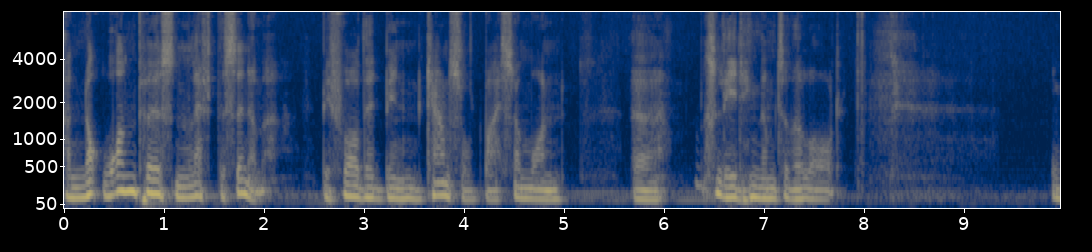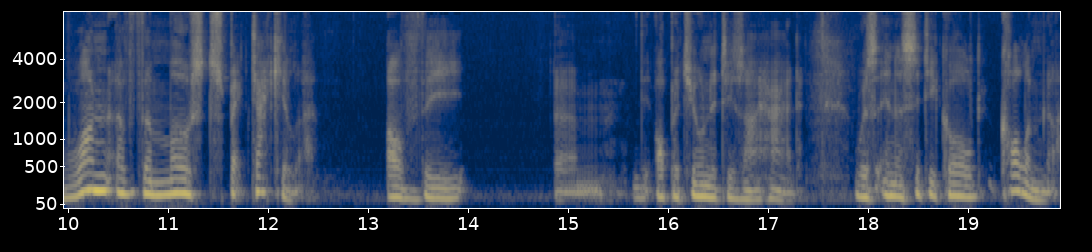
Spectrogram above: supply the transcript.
And not one person left the cinema before they'd been counselled by someone uh, leading them to the Lord. One of the most spectacular of the um, the opportunities I had was in a city called Kolomna,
